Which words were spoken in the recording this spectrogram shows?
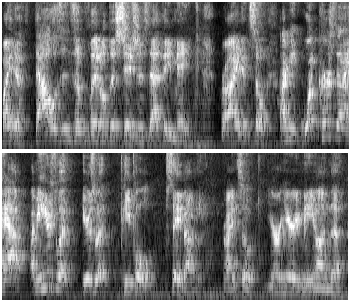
by the thousands of little decisions that they make right? And so i mean what curse did i have? I mean here's what here's what people say about me right? So you're hearing me on the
